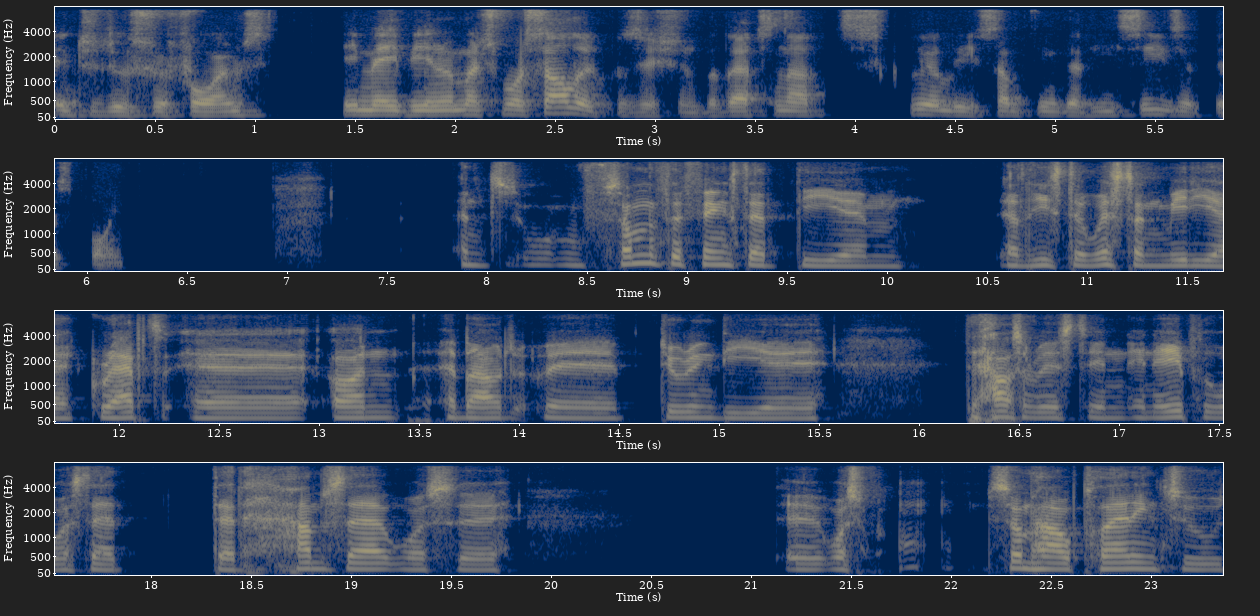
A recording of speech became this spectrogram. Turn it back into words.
introduce reforms, he may be in a much more solid position. But that's not clearly something that he sees at this point. And some of the things that the um, at least the Western media grabbed uh, on about uh, during the uh, the house arrest in, in April was that that Hamza was uh, was somehow planning to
